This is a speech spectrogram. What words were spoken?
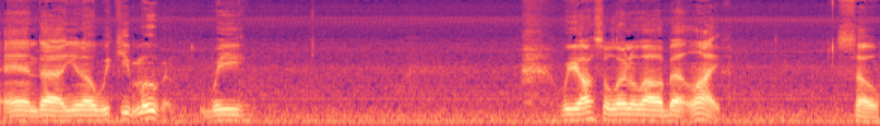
And uh, you know, we keep moving we we also learn a lot about life. So,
